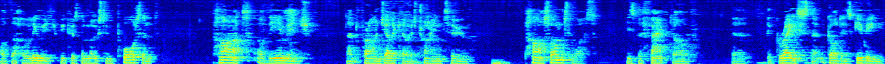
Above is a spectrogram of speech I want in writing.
of the whole image because the most important part of the image that Fra Angelico is trying to pass on to us is the fact of the, the grace that God is giving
